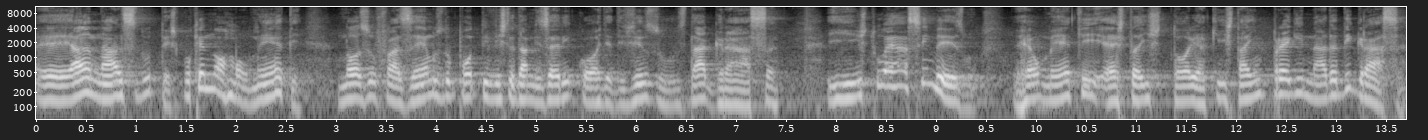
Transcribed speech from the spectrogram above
é, a análise do texto, porque normalmente nós o fazemos do ponto de vista da misericórdia de Jesus, da graça. E isto é assim mesmo. Realmente, esta história aqui está impregnada de graça.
